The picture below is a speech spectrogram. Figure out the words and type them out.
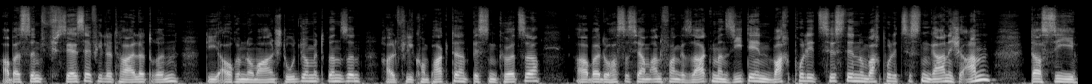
aber es sind sehr, sehr viele Teile drin, die auch im normalen Studium mit drin sind. Halt viel kompakter, ein bisschen kürzer. Aber du hast es ja am Anfang gesagt, man sieht den Wachpolizistinnen und Wachpolizisten gar nicht an, dass sie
